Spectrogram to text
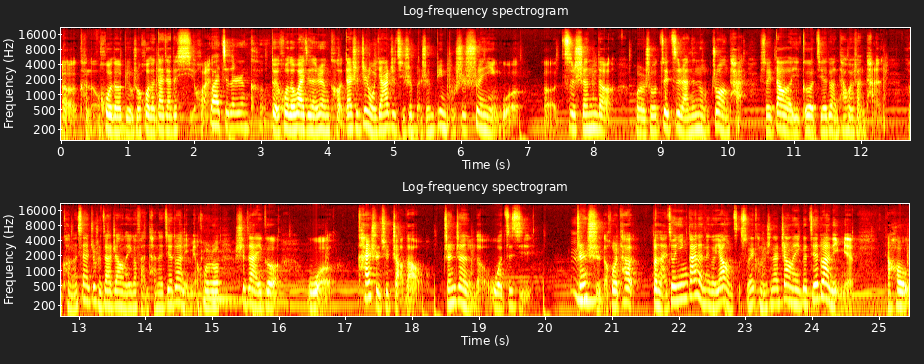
呃，可能获得比如说获得大家的喜欢，外界的认可，对，获得外界的认可，但是这种压制其实本身并不是顺应我呃自身的或者说最自然的那种状态，所以到了一个阶段它会反弹。可能现在就是在这样的一个反弹的阶段里面，或者说是在一个我开始去找到真正的我自己真实的或者他本来就应该的那个样子，所以可能是在这样的一个阶段里面，然后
